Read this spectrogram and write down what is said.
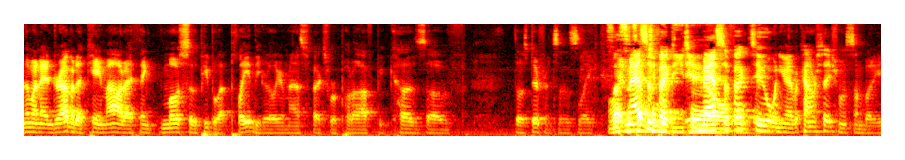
And then when Andromeda came out, I think most of the people that played the earlier Mass Effects were put off because of those differences. Like Less in Mass Effect, detail, in Mass Effect Two, when you have a conversation with somebody,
